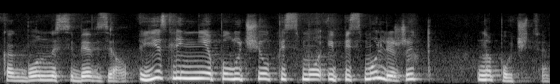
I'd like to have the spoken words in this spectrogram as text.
как бы он на себя взял. Если не получил письмо, и письмо лежит на почте,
